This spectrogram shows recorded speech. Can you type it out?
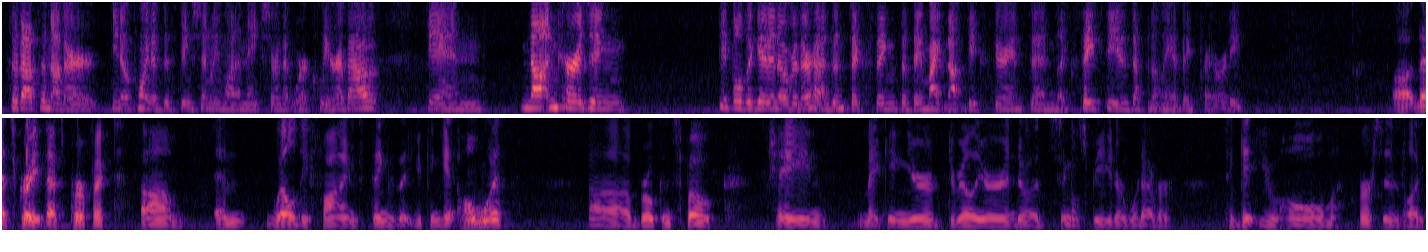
So that's another, you know, point of distinction we want to make sure that we're clear about in not encouraging people to get in over their heads and fix things that they might not be experienced in. Like safety is definitely a big priority. Uh, that's great. That's perfect. Um, and well defined things that you can get home with. Uh, broken spoke, chain, making your derailleur into a single speed or whatever to get you home versus like,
